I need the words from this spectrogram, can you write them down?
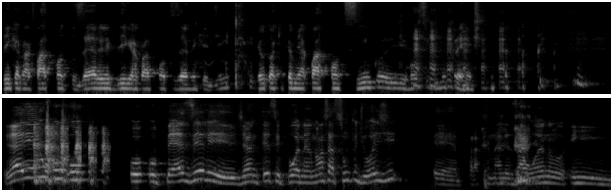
brinca com a 4.0, ele briga com a 4.0 no LinkedIn. Eu tô aqui com a minha 4.5 e vou seguir em frente. E aí o, o, o, o ele já antecipou, né? O nosso assunto de hoje, é, para finalizar o ano em,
